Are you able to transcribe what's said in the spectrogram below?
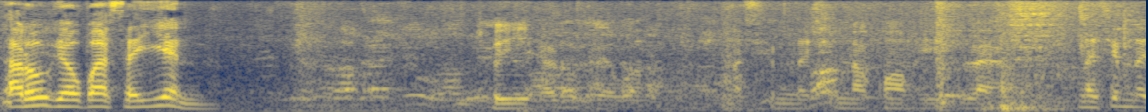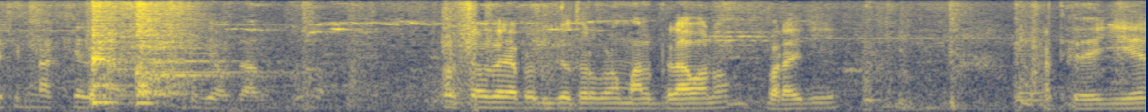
તારું કેવું પાસ થઈ ગયા ને? જોઈએ. હેડો કે હવે. નસીબ નસીબ નાખવા નસીબ નસીબ નાખીએ તો શું કેવું તારું? તો તો આપણે બીજો થોડો ઘણો માલ ભરાવાનો. ભરાઈ દઈએ ખાતે થઈ જઈએ.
